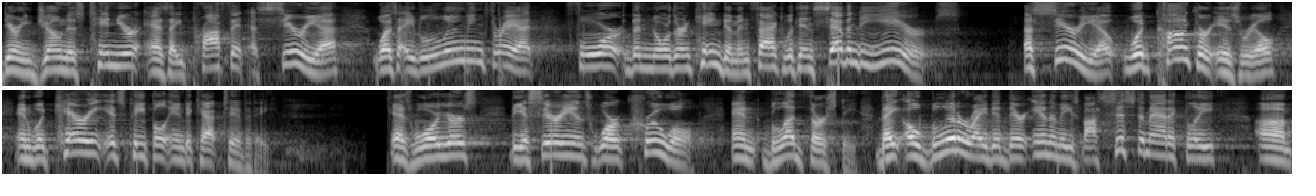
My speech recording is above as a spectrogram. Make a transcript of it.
during Jonah's tenure as a prophet, Assyria was a looming threat for the northern kingdom. In fact, within 70 years, Assyria would conquer Israel and would carry its people into captivity. As warriors, the Assyrians were cruel and bloodthirsty. They obliterated their enemies by systematically um,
